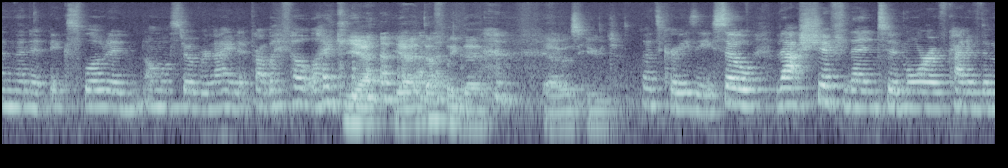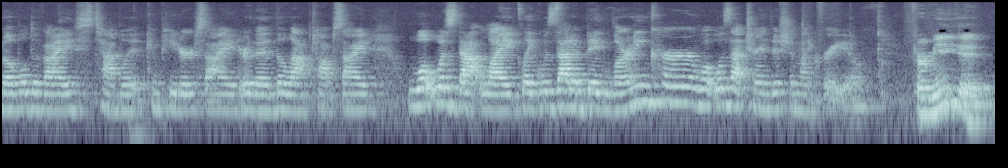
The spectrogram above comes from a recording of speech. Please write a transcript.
and then it exploded almost overnight, it probably felt like. yeah yeah it definitely did yeah it was huge That's crazy. So that shift then to more of kind of the mobile device, tablet, computer side or the, the laptop side, what was that like? Like was that a big learning curve? What was that transition like for you? For me, it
